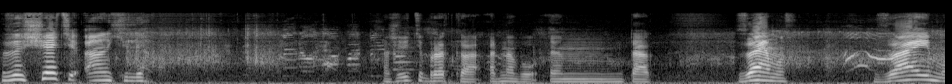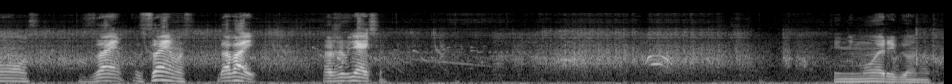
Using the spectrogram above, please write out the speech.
Защищайте Анхеля. Оживите братка одного. Эм, так. Займус. Займус. Займ... Займус. Давай. Оживляйся. Ты не мой ребенок.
